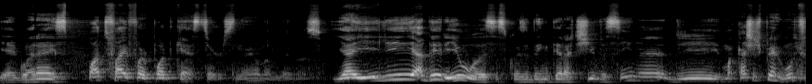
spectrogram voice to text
E agora é Spotify for Podcasters, né, o nome do negócio. E aí ele aderiu a essas coisas bem interativas, assim, né, de uma caixa de perguntas.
